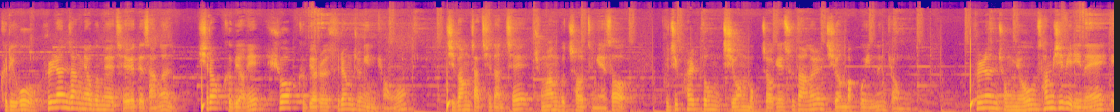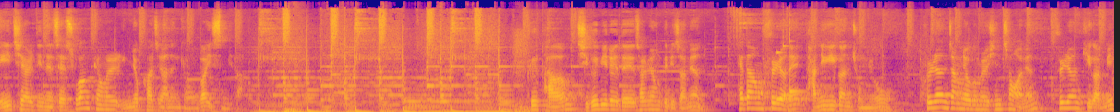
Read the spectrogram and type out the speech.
그리고 훈련 장려금의 제외 대상은 실업급여 및 휴업급여를 수령 중인 경우 지방자치단체, 중앙부처 등에서 구직활동 지원 목적의 수당을 지원받고 있는 경우 훈련 종료 후 30일 이내에 HRD넷에 수강평을 입력하지 않은 경우가 있습니다. 그 다음 지급일에 대해 설명드리자면 해당 훈련의 단위기간 종료 후 훈련 장려금을 신청하면 훈련 기간 및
